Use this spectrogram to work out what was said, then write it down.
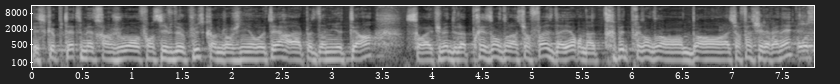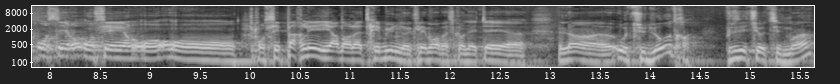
Est-ce que peut-être mettre un joueur offensif de plus comme Jorginho Rotter à la place d'un milieu de terrain, ça aurait pu mettre de la présence dans la surface? D'ailleurs, on a très peu de présence dans, la surface chez les Rennais. On, s'est parlé hier dans la tribune, Clément, parce qu'on était euh, l'un euh, au-dessus de l'autre vous étiez au-dessus de moi,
